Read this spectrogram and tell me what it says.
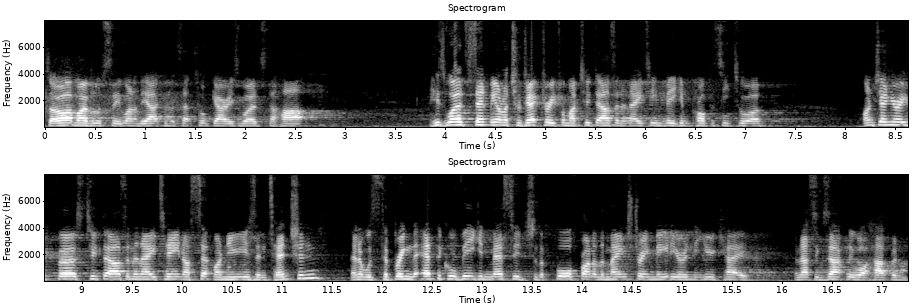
So I'm obviously one of the activists that took Gary's words to heart. His words sent me on a trajectory for my 2018 Vegan Prophecy Tour. On January 1st, 2018, I set my New Year's intention, and it was to bring the ethical vegan message to the forefront of the mainstream media in the UK. And that's exactly what happened.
